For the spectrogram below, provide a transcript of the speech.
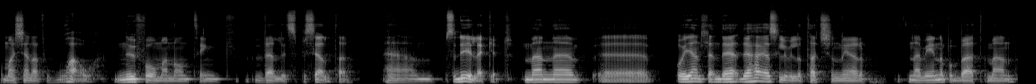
Och man kände att wow, nu får man någonting väldigt speciellt här. Ehm, Så det är läckert. Men, eh, eh, och egentligen det, det här jag skulle vilja toucha ner när vi är inne på Batman,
